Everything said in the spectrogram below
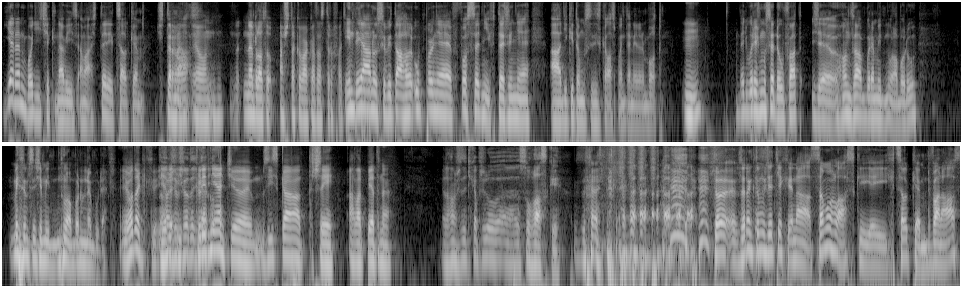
jeden bodíček navíc a máš tedy celkem 14. No, jo, ne- nebyla to až taková katastrofa. Indiánu si vytáhl úplně v poslední vteřině a díky tomu si získal aspoň ten jeden bod. Mm. Teď budeš muset doufat, že Honza bude mít nula bodů. Myslím si, že mít nula bodů nebude. Jo, tak Doufám, že je, přijde teďka klidně ať eh, získá tři, ale pět ne. Já doufám, že teďka přijdou uh, souhlasky. to, vzhledem k tomu, že těch na samohlásky je jich celkem 12,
